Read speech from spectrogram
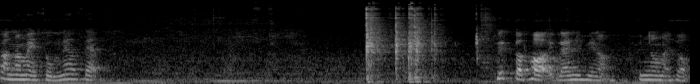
ตอนน้ำใหม่สุมเนี่ยแซ่บพริกกระเพาะอีกแล้วนี่พี่น้องพี่น้องใหม่ชอบ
